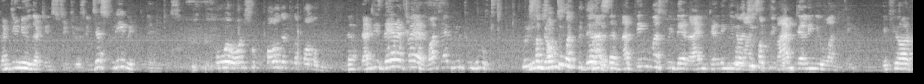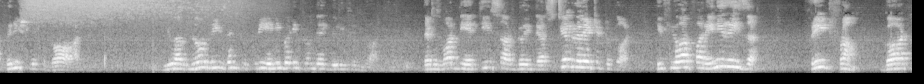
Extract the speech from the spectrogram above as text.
continue that institution. Just leave it there. Whoever wants to follow that to the. That, that is their affair. What have you to do? Some- Something must be there. No, sir, nothing must be there. I am telling you You one thing. I am telling you one thing. If you are finished with God, you have no reason to free anybody from their belief in God. That is what the atheists are doing. They are still related to God. If you are for any reason freed from God,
